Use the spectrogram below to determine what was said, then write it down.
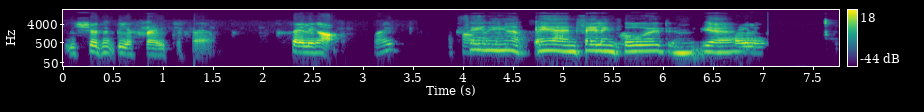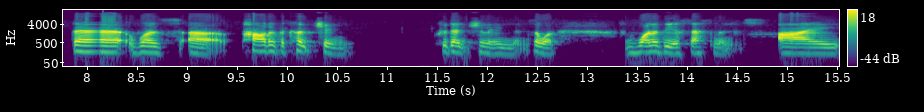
We shouldn't be afraid to fail. Failing up, right? Failing up and failing forward, and yeah. Failing. There was uh, part of the coaching, credentialing, and so on. One of the assessments I,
